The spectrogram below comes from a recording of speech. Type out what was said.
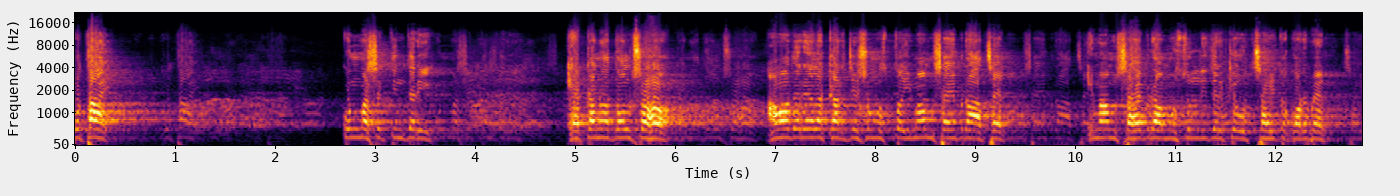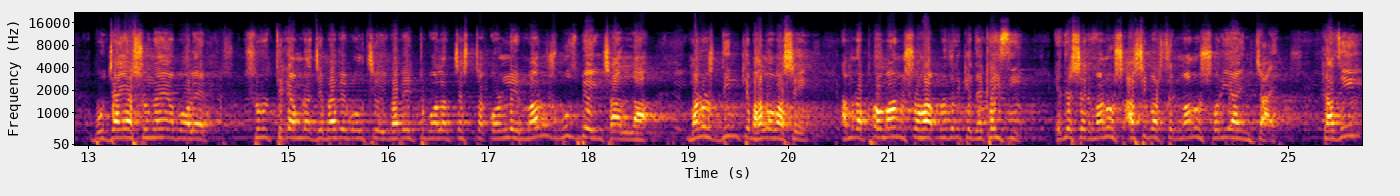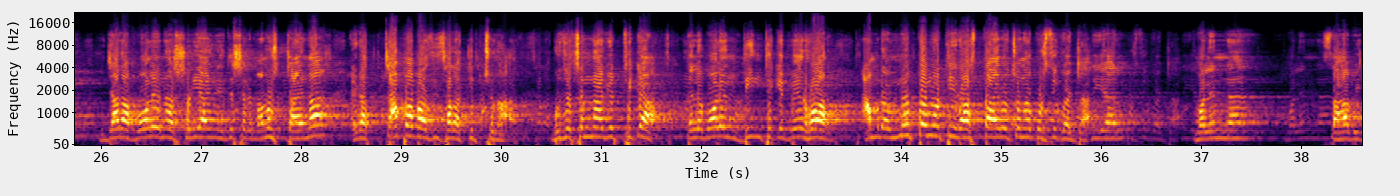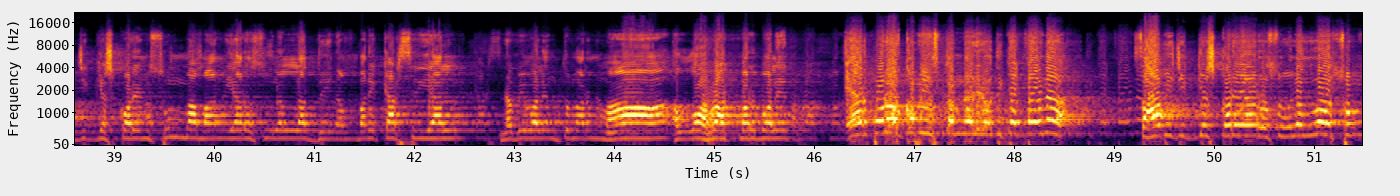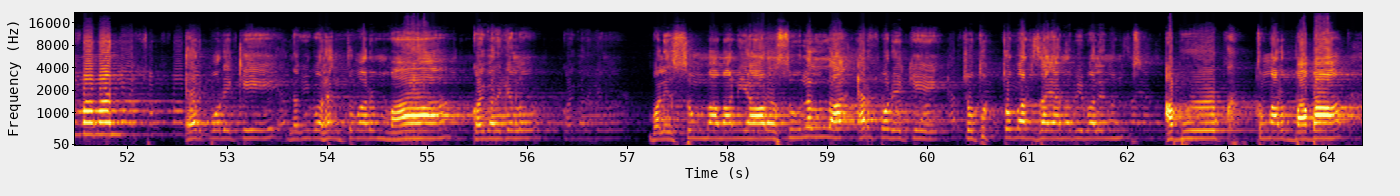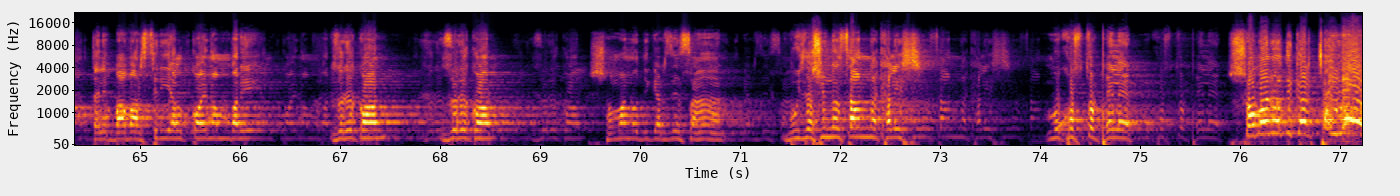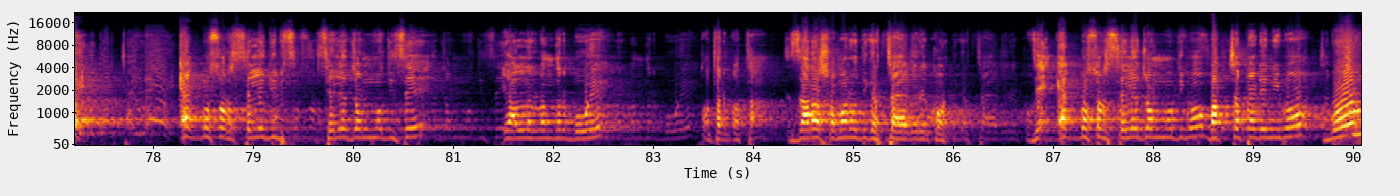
কোথায়? কোন মাসের তিন তারিখ? একানা দল সহ আমাদের এলাকার যে সমস্ত ইমাম সাহেবরা আছেন, ইমাম সাহেবরা মুসল্লিদেরকে উৎসাহিত করবেন, বুঝাইয়া শুনাইয়া বলেন। শুরু থেকে আমরা যেভাবে বলছি, ওইভাবে একটু বলার চেষ্টা করলে মানুষ বুঝবে ইনশাআল্লাহ, মানুষ দিনকে ভালোবাসে। আমরা প্রমাণ সহ আপনাদেরকে দেখাইছি, এদেশের মানুষ আশি পার্সেন্ট মানুষ সরিয়া আইন চায়। কাজী যারা বলে না সরিয়া আইন এদেশের মানুষ চায় না, এটা চাপাবাজি ছাড়া কিচ্ছু না। বুঝেছেন না আগের ঠিকা? তাহলে বলেন, দিন থেকে বের হওয়ার আমরা মোটামুটি রাস্তা আলোচনা করছি কয়টা? বলেন না? সাহাবি জিজ্ঞেস করেন, সুম্মা মান ইয়া রাসূলুল্লাহ? দুই নম্বরে, কার সিরিয়াল? নবী বলেন, তোমার মা। আল্লাহু আকবার বলেন। এরপরও কবি ইসলাম নারীর অধিকার দেয় না। সাহাবি জিজ্ঞেস করে, ইয়া রাসূলুল্লাহ, সুম্মা মান? এরপরে কে? নবী বলেন, তোমার মা। কয়বার গেল? বলে, সুম্মা মান ইয়া রাসূলুল্লাহ। এরপরে কে? চতুর্থবার যায় নবী বলেন, আবুক, তোমার বাবা। তাহলে বাবার সিরিয়াল কয় নম্বরে? জোরে কন জোরে কন। সমান অধিকার যে চান, বুঝা শুনে চান না খালি মুখস্থ ঠেলেন সমান অধিকার চাইলে এক বছর ছেলে ছেলে জন্ম দিছে, এ আল্লাহর বান্দার বউয়ে। কথার কথা, যারা সমান অধিকার চায় করে কর। যে এক বছর ছেলে জন্ম দিব, বাচ্চা পেডে নিব, বউ,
